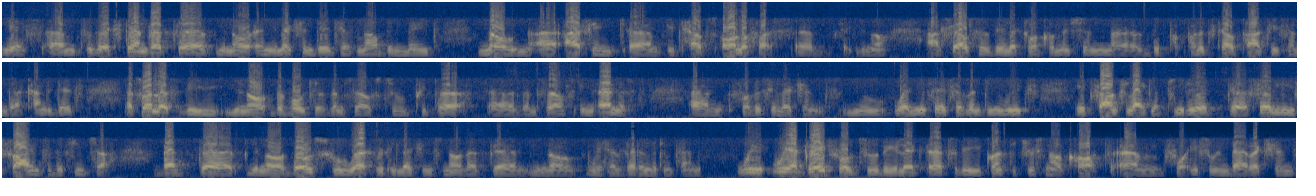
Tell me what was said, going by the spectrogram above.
Yes, um, to the extent that uh, you know an election date has now been made known, uh, I think um, it helps all of us, uh, you know, ourselves as the Electoral Commission, uh, the po- political parties and their candidates, as well as the you know the voters themselves to prepare uh, themselves in earnest um, for these elections. You, when you say 17 weeks, it sounds like a period uh, fairly far into the future. But uh, you know, those who work with elections know that uh, you know we have very little time. We we are grateful to the elect, uh, to the Constitutional Court um, for issuing directions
